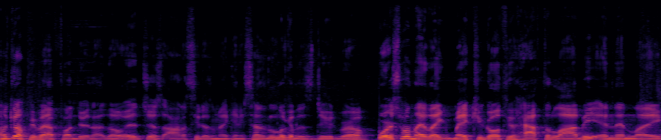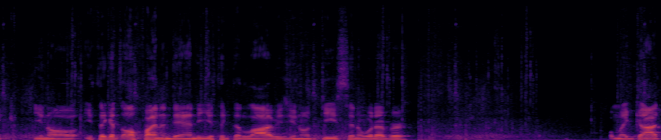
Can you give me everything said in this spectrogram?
don't get how people have fun doing that though. It just honestly doesn't make any sense. Look at this dude, bro. Worse when they like make you go through half the lobby and then like, you know, you think it's all fine and dandy. You think the lobby's, you know, decent or whatever. Oh my god.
